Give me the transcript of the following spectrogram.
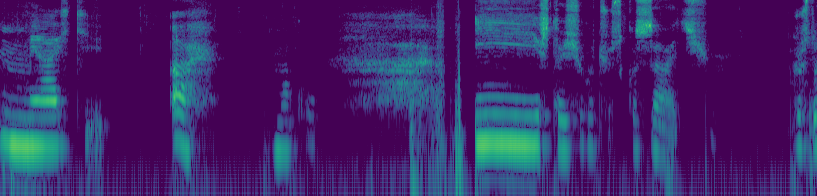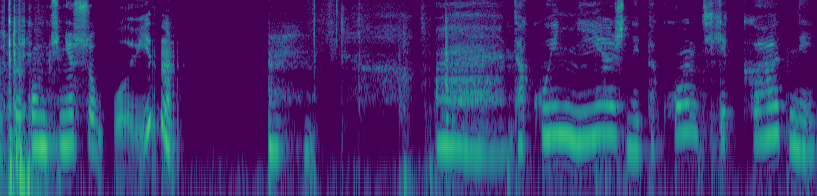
мягкий. Ах могу. И что еще хочу сказать? Просто в той комнате не особо было видно. А, такой нежный, такой он деликатный.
